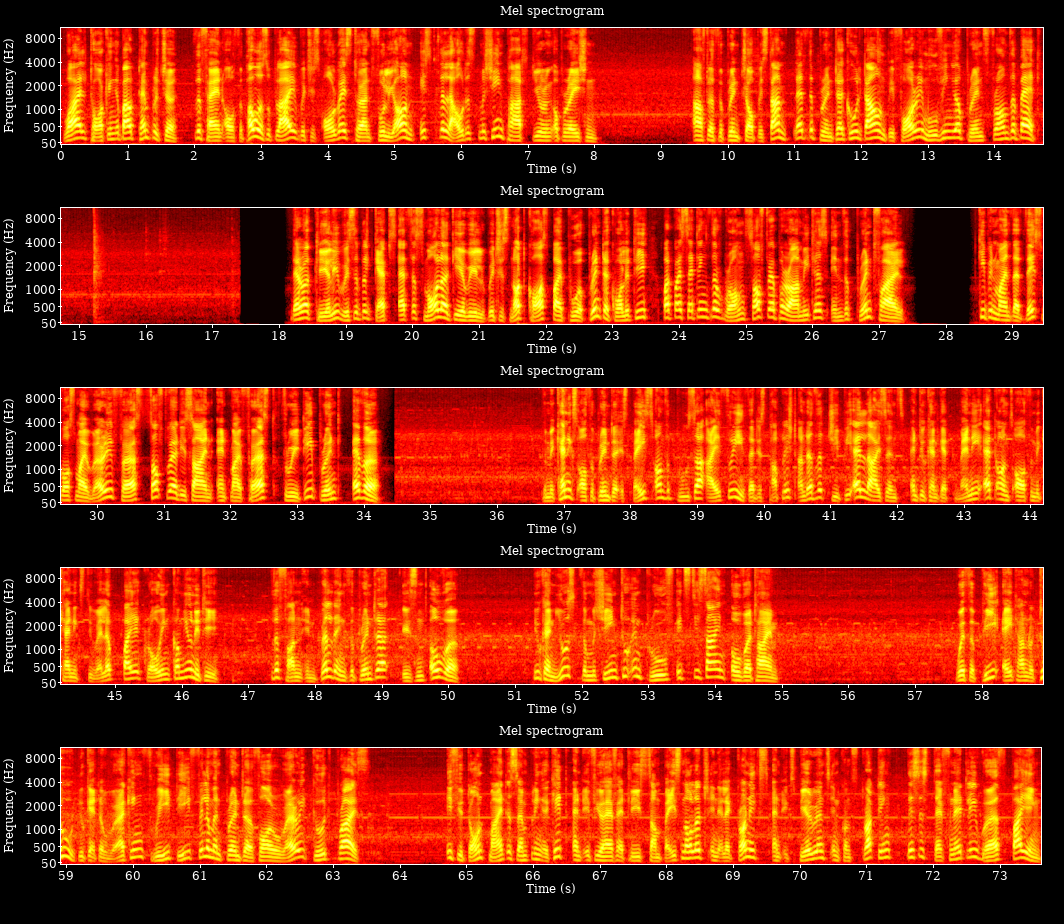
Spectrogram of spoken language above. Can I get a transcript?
While talking about temperature, the fan of the power supply, which is always turned fully on, is the loudest machine part during operation. After the print job is done, let the printer cool down before removing your prints from the bed. There are clearly visible gaps at the smaller gear wheel, which is not caused by poor printer quality, but by setting the wrong software parameters in the print file. Keep in mind that this was my very first software design and my first 3D print ever. The mechanics of the printer is based on the Prusa i3 that is published under the GPL license, and you can get many add-ons of the mechanics developed by a growing community the fun in building the printer isn't over. You can use the machine to improve its design over time. With the P802 you get a working 3D filament printer for a very good price. If you don't mind assembling a kit and if you have at least some base knowledge in electronics and experience in constructing, this is definitely worth buying.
